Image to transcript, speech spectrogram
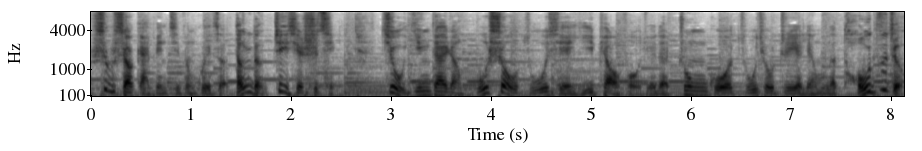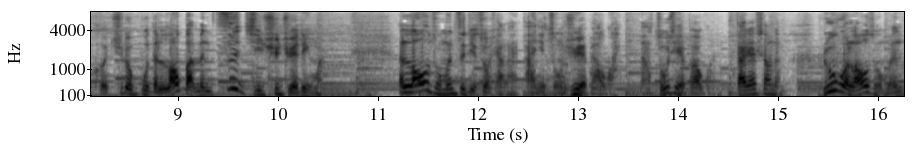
是不是要改变积分规则等等这些事情，就应该让不受足协一票否决的中国足球职业联盟的投资者和俱乐部的老板们自己去决定嘛？老总们自己坐下来，啊，你总局也不要管啊，足协也不要管，大家商量。如果老总们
